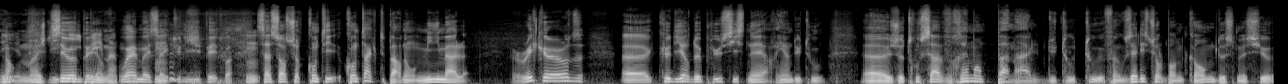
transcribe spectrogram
et moi, je dis CEP, IP hein. maintenant. Ouais, mais c'est vrai que tu dis IP, toi. Mm. Ça sort sur Conti- Contact, pardon, Minimal Records. Euh, que dire de plus si ce n'est rien du tout Euh, Je trouve ça vraiment pas mal du tout. Enfin, vous allez sur le bandcamp de ce monsieur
